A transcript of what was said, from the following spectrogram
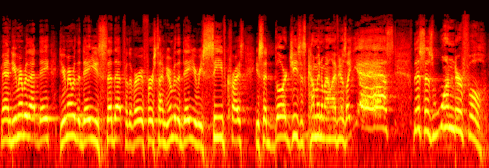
Man, do you remember that day? Do you remember the day you said that for the very first time? Do you remember the day you received Christ? You said, Lord Jesus, come into my life. And it was like, yes, this is wonderful.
